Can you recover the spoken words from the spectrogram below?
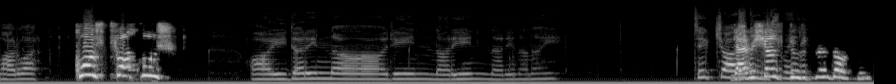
Var var. Koş Suat koş. Haydarin narin narin narin anay. Tek çare Gelmişken zümrütleri de alsın.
